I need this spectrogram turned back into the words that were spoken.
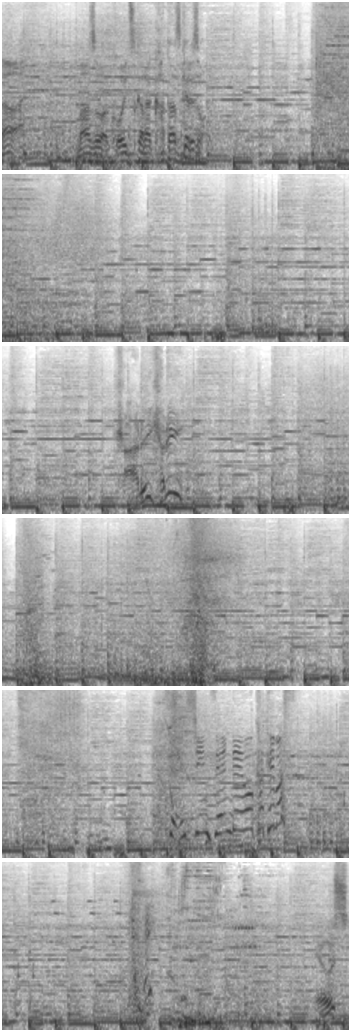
ああ。まずはこいつから片付けるぞ軽い軽い全身全霊をかけます。よし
